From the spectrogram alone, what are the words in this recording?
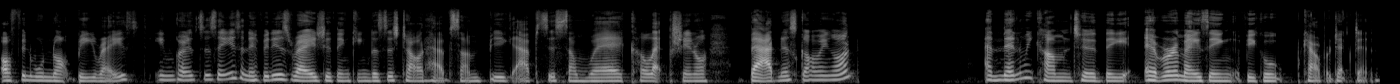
often will not be raised in Crohn's disease. And if it is raised, you're thinking, does this child have some big abscess somewhere, collection, or badness going on? And then we come to the ever amazing fecal calprotectin.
